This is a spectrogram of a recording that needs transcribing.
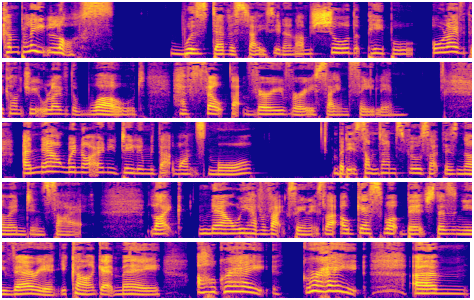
complete loss was devastating. And I'm sure that people all over the country, all over the world, have felt that very, very same feeling. And now we're not only dealing with that once more, but it sometimes feels like there's no end in sight. Like now we have a vaccine. It's like, oh, guess what, bitch? There's a new variant. You can't get me. Oh, great. Great. Um,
